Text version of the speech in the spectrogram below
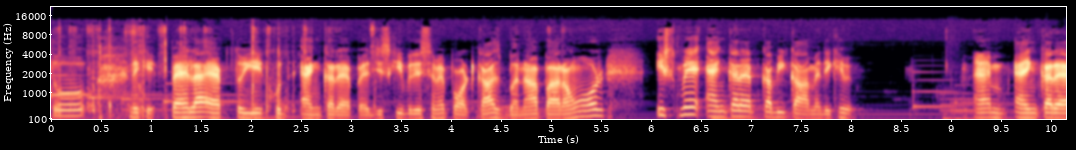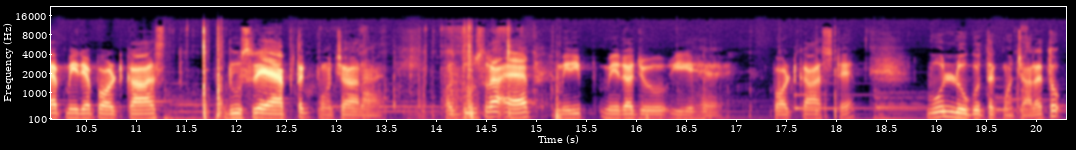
तो देखिए, पहला ऐप तो ये खुद एंकर ऐप है, जिसकी वजह से मैं पॉडकास्ट बना पा रहा हूँ और इसमें एंकर ऐप का भी काम है। देखिए एंकर ऐप मेरा पॉडकास्ट दूसरे ऐप तक पहुँचा रहा है और दूसरा ऐप मेरी, मेरा जो ये है पॉडकास्ट है, वो लोगों तक पहुँचा रहा है। तो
